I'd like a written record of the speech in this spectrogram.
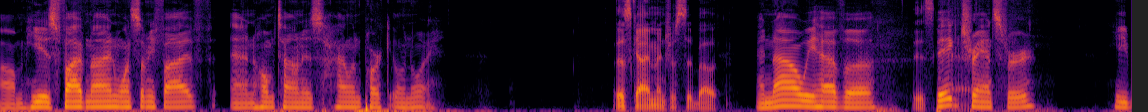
Um, he is 5'9", 175, and hometown is Highland Park, Illinois. This guy I'm interested about. And now we have a This big guy. transfer. He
